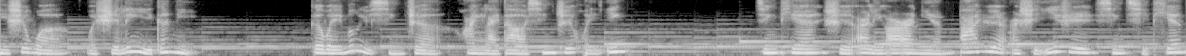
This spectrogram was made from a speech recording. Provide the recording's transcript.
你是我，我是另一个你。各位梦语行者，欢迎来到心之回音。今天是二零二二年八月二十一日，星期天。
